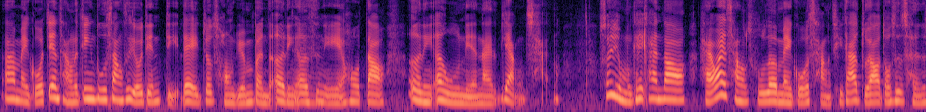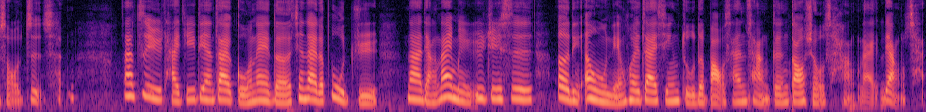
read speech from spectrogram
那美国建厂的进度上是有点 delay，就从原本的二零二四年延后到二零二五年来量产。所以我们可以看到，海外厂除了美国厂，其他主要都是成熟制程。那至于台积电在国内的现在的布局，那两奈米预计是二零二五年会在新竹的宝山厂跟高雄厂来量产。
